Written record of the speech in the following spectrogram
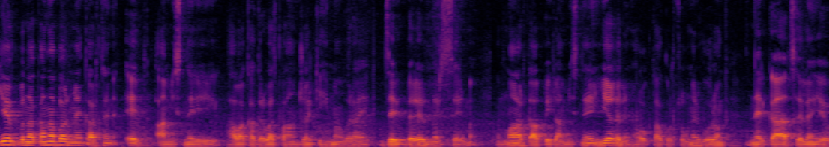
Եվ բնականաբար մենք արդեն այդ ամիսների հավաքագրված պահանջարկի հիման վրա ենք ձեր բերել մեր սերմը։ Մարտ, ապրիլ ամիսներին եղել են հողօգտագործողներ, որոնք ներկայացել են եւ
